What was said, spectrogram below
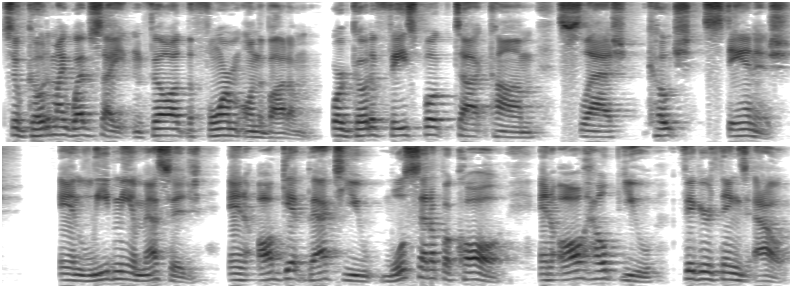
So go to my website and fill out the form on the bottom or go to facebook.com slash coach stanish and leave me a message and I'll get back to you. We'll set up a call and I'll help you figure things out.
